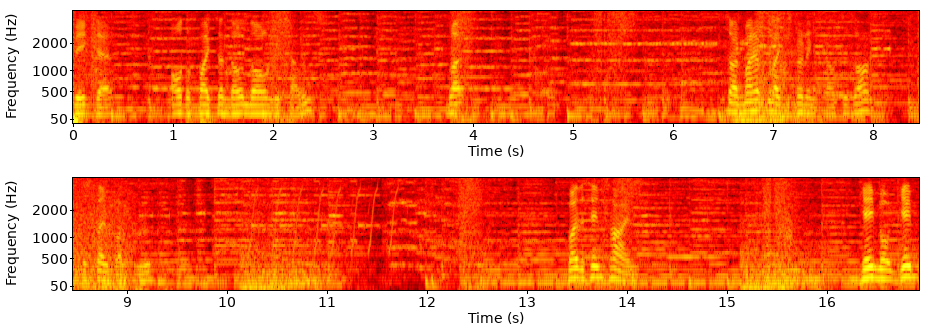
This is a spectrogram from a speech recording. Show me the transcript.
big that all the fights are no, longer challenge. But so I might have to like turn encounters off, just like run through. But at the same time, game game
